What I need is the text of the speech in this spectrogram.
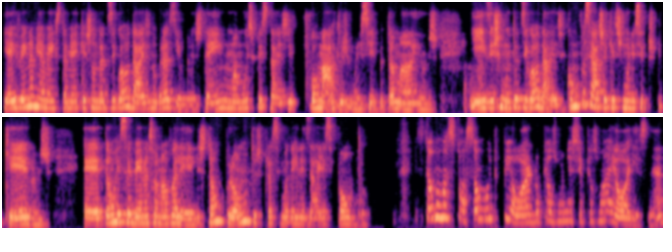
E aí vem na minha mente também a questão da desigualdade no Brasil. Né? A gente tem uma multiplicidade de formatos de município, tamanhos, e existe muita desigualdade. Como você acha que esses municípios pequenos estão é, recebendo essa nova lei? Eles estão prontos para se modernizar a esse ponto? Estão numa situação muito pior do que os municípios maiores, né?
